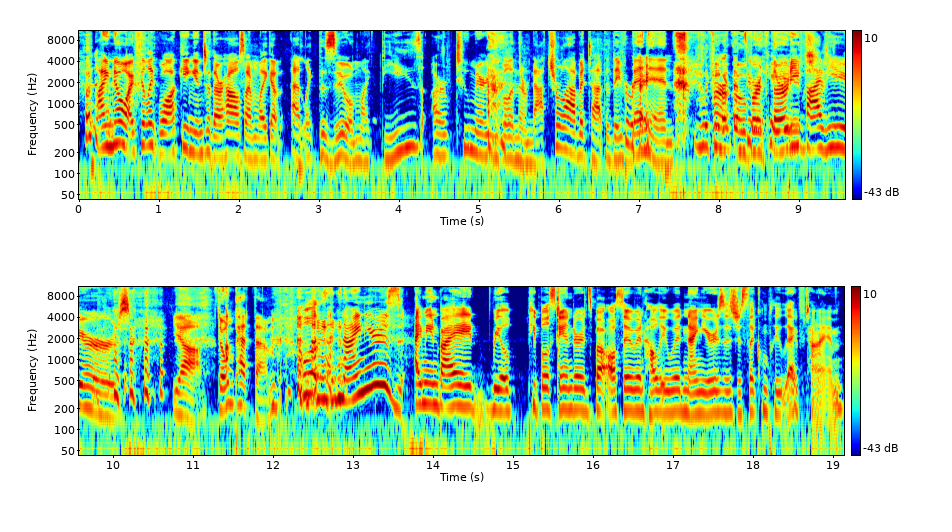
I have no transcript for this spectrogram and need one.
I know. I feel like walking into their house, I'm like at, at like the zoo. I'm like, these are two married people in their natural habitat that they've been in for at them through over 35 years. yeah, don't pet them. Well, nine years. I mean, by real people standards, but also in Hollywood, nine years is just a complete lifetime.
